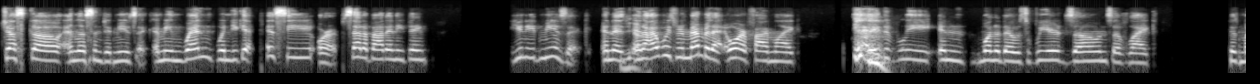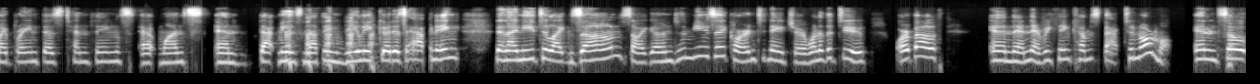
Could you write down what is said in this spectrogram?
Just go and listen to music. I mean, when when you get pissy or upset about anything, you need music, and it, and I always remember that. Or if I'm like creatively in one of those weird zones of like because my brain does 10 things at once and that means nothing really good is happening then i need to like zone. So i go into music or into nature one of the two or both and then everything comes back to normal. And so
